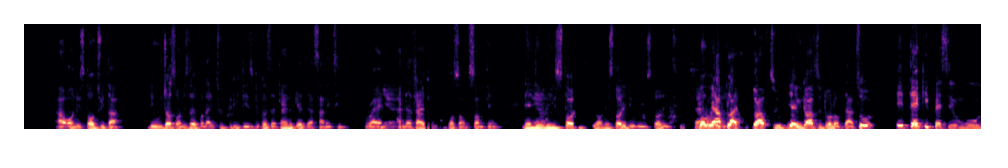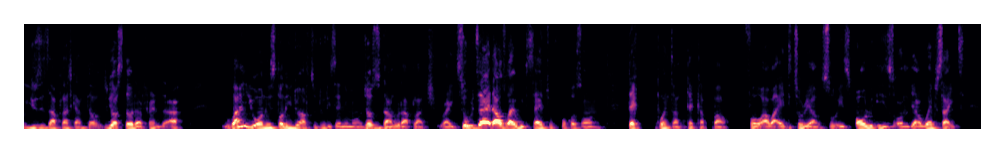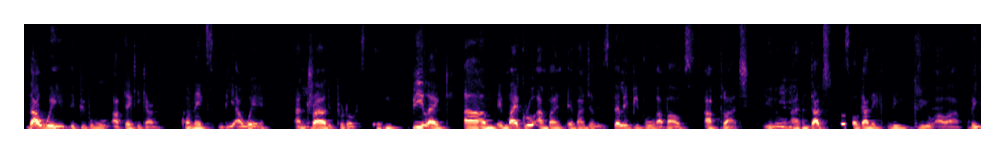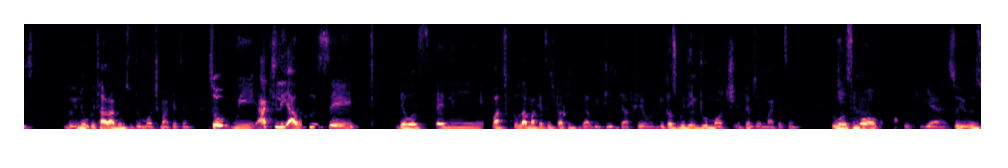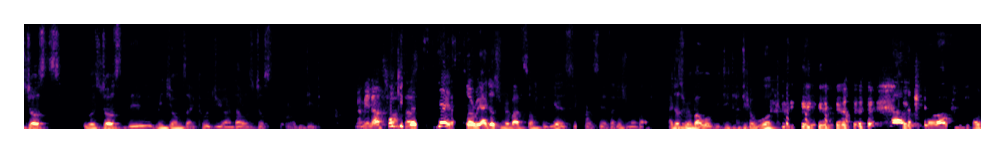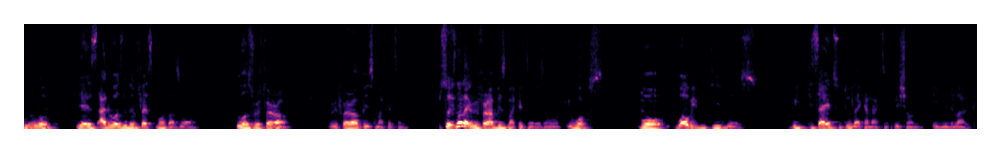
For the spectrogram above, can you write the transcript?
uh, uninstall Twitter, they will just uninstall it for like two, three days because they're trying to get their sanity right? Yeah. And they're trying to focus on something. Then yeah. they reinstall it, they uninstall it, they reinstall it. but we Applatch, you don't have to, yeah, you don't have to do all of that. So a techie person who uses Applatch can tell just tell their friends that ah, why you uninstall it, you don't have to do this anymore. Just download Applatch, right? So we decided that was why we decided to focus on Tech Point and TechCabal for our editorial. So it's all is on their website. That way, the people who are techie can connect, be aware, and mm-hmm. try out the product. Be like um, a micro evangelist, telling people about Applatch, you know, mm-hmm. and that just organically grew our base, you know, without having to do much marketing. So we actually, I wouldn't say there was any particular marketing strategy that we did that failed because we didn't do much in terms of marketing. It was more of like, yeah. So it was just it was just the mediums I told you, and that was just what we did. I mean, that's okay. Fantastic. Yes, sorry, I just remembered something. Yes, yes, yes. I just remembered. I just remember what we did that didn't work. okay. Yes, and it was in the first month as well. It was referral, referral based marketing. So it's not like referral based marketing doesn't work. It works. Mm. But what we did was we decided to do like an activation in Unilag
